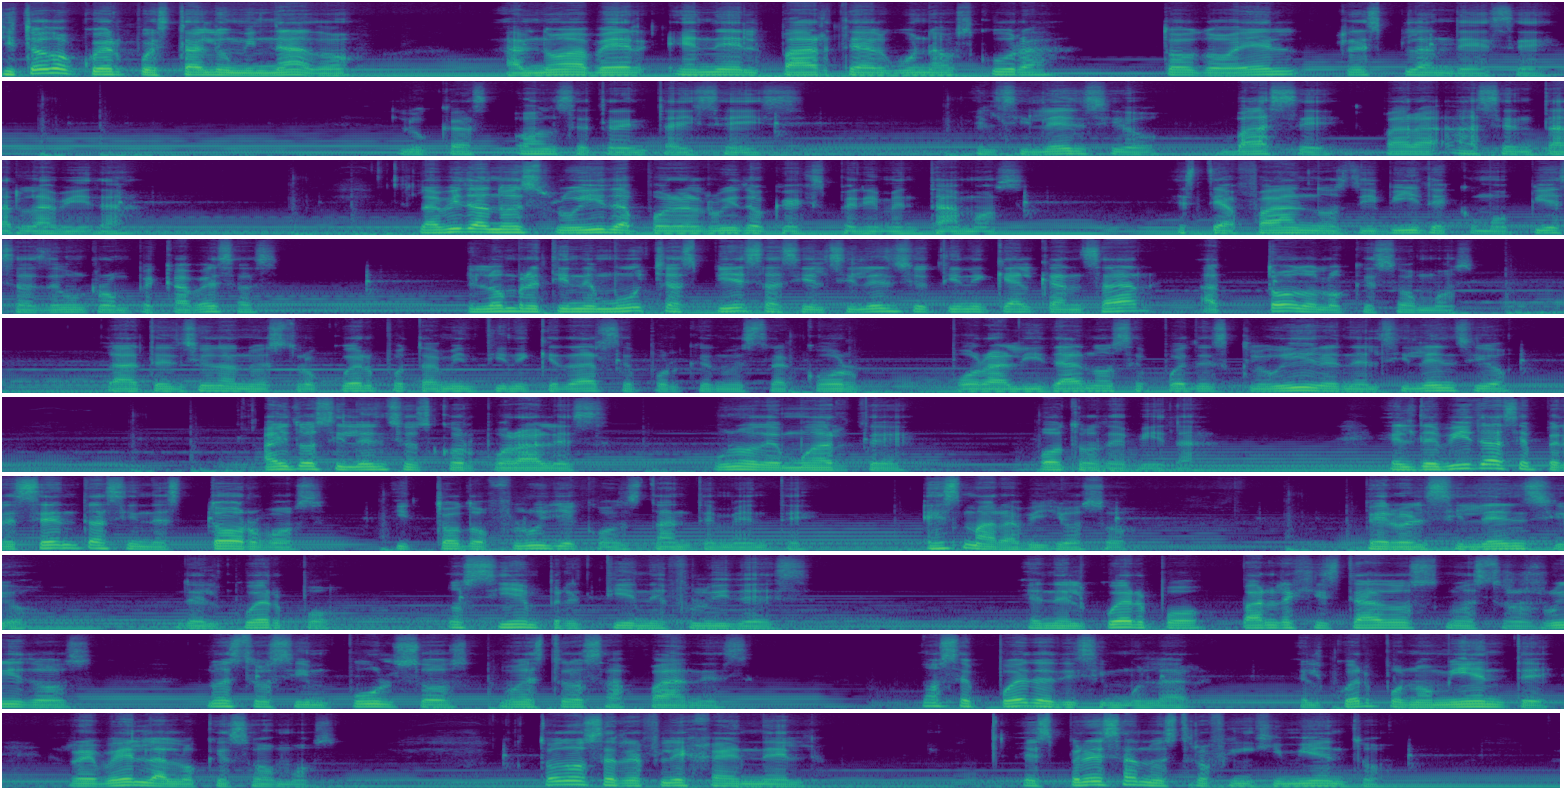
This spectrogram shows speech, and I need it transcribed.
Si todo cuerpo está iluminado, al no haber en él parte alguna oscura, todo él resplandece. Lucas 11:36 El silencio, base para asentar la vida. La vida no es fluida por el ruido que experimentamos. Este afán nos divide como piezas de un rompecabezas. El hombre tiene muchas piezas y el silencio tiene que alcanzar a todo lo que somos. La atención a nuestro cuerpo también tiene que darse porque nuestra corporalidad no se puede excluir en el silencio. Hay dos silencios corporales, uno de muerte, otro de vida. El de vida se presenta sin estorbos y todo fluye constantemente. Es maravilloso. Pero el silencio del cuerpo no siempre tiene fluidez. En el cuerpo van registrados nuestros ruidos, nuestros impulsos, nuestros afanes. No se puede disimular. El cuerpo no miente, revela lo que somos. Todo se refleja en él. Expresa nuestro fingimiento.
